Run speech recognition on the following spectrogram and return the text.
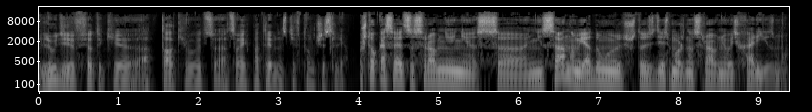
люди все-таки отталкиваются от своих потребностей в том числе. Что касается сравнения с э, Nissan, я думаю, что здесь можно сравнивать харизму.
